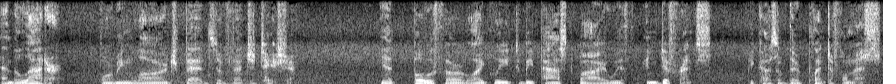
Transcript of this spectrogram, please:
and the latter forming large beds of vegetation. Yet both are likely to be passed by with indifference because of their plentifulness.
